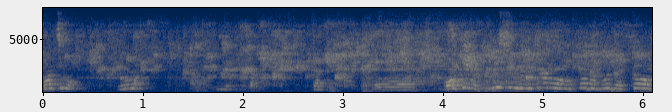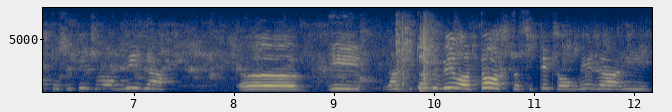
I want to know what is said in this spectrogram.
Bacimo. E, ok, mislim da bi trebalo to da bude to što se tiče ovog videa. I, znači, to bi bilo to što se tiče ovog videa i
